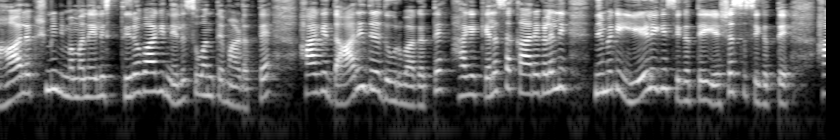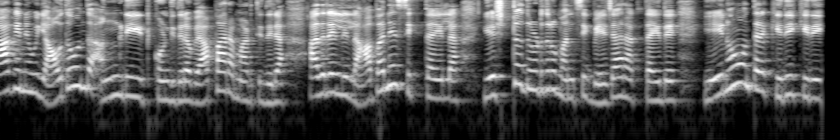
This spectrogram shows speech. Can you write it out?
ಮಹಾಲಕ್ಷ್ಮಿ ನಿಮ್ಮ ಮನೆಯಲ್ಲಿ ಸ್ಥಿರವಾಗಿ ನೆಲೆಸುವಂತೆ ಮಾಡುತ್ತೆ. ಹಾಗೆ ದಾರಿದ್ರ್ಯ ದೂರವಾಗುತ್ತೆ. ಹಾಗೆ ಕೆಲಸ ಕಾರ್ಯಗಳಲ್ಲಿ ನಿಮಗೆ ಏಳಿಗೆ ಸಿಗುತ್ತೆ, ಯಶಸ್ಸು ಸಿಗುತ್ತೆ. ಹಾಗೆ ನೀವು ಯಾವುದೋ ಒಂದು ಅಂಗಡಿ ಇಟ್ಕೊಂಡಿದ್ದೀರಾ, ವ್ಯಾಪಾರ ಮಾಡ್ತಿದ್ದೀರಾ, ಅದರಲ್ಲಿ ಲಾಭನೇ ಸಿಗ್ತಾ ಇಲ್ಲ. ಎಷ್ಟು ದುಡಿದ್ರೂ ಮನಸ್ಸಿಗೆ ಬೇಜಾರಾಗ್ತಾ ಇದೆ. ಏನೋ ಒಂಥರ ಕಿರಿಕಿರಿ,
